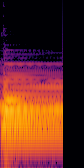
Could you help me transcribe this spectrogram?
Thank you.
